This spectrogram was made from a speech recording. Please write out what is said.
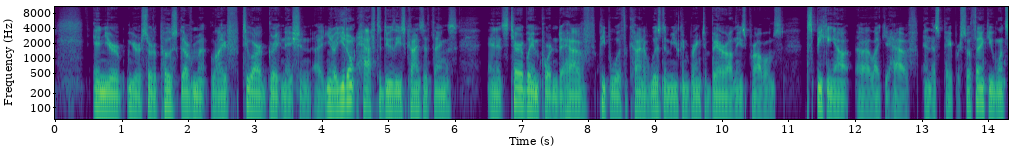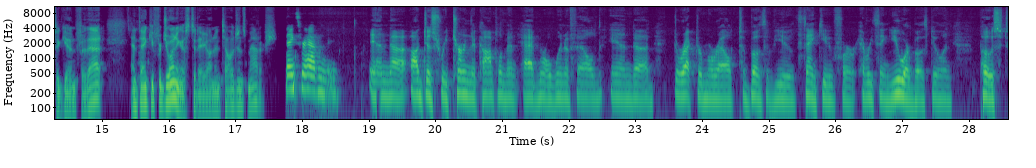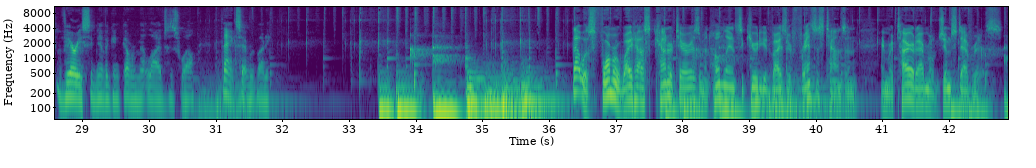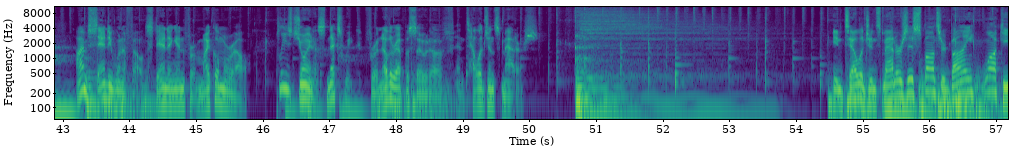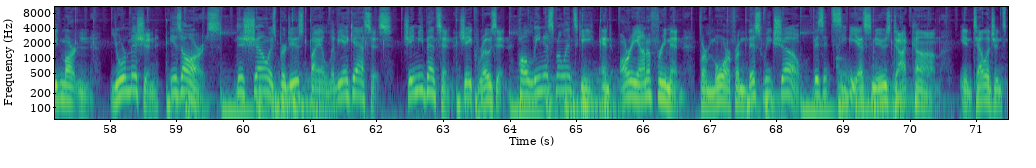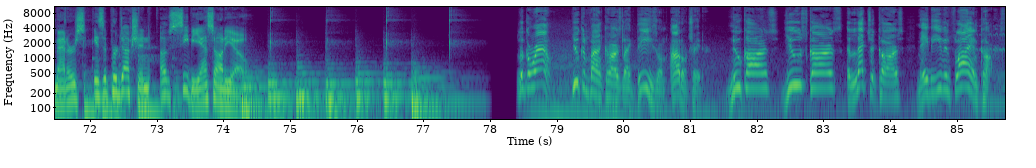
in your your sort of post government life to our great nation. Uh, you know, you don't have to do these kinds of things, and it's terribly important to have people with the kind of wisdom you can bring to bear on these problems speaking out uh, like you have in this paper. So thank you once again for that, and thank you for joining us today on Intelligence Matters. Thanks for having me. And uh, I'll just return the compliment, Admiral Winnefeld and uh, Director Morell, to both of you. Thank you for everything you are both doing post very significant government lives as well. Thanks, everybody. That was former White House counterterrorism and Homeland Security Advisor Frances Townsend and retired Admiral Jim Stavridis. I'm Sandy Winnefeld, standing in for Michael Morell. Please join us next week for another episode of Intelligence Matters. Intelligence Matters is sponsored by Lockheed Martin. Your mission is ours. This show is produced by Olivia Gazis, Jamie Benson, Jake Rosen, Paulina Smolinski, and Ariana Freeman. For more from this week's show, visit CBSNews.com. Intelligence Matters is a production of CBS Audio. Look around. You can find cars like these on AutoTrader. New cars, used cars, electric cars, maybe even flying cars.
